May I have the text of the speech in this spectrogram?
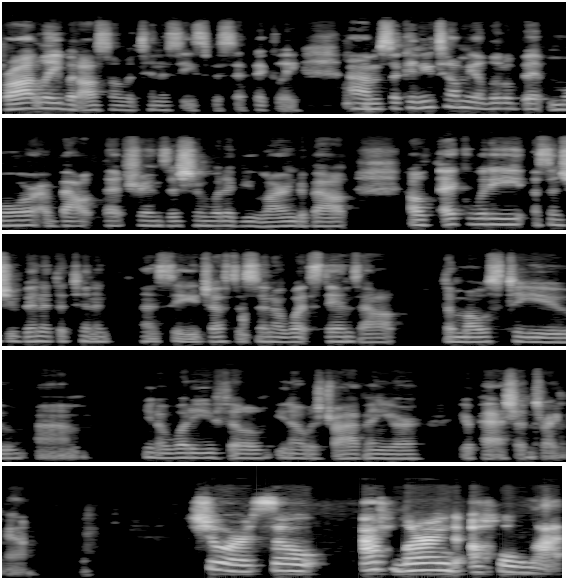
broadly, but also in Tennessee specifically. Um, so, can you tell me a little bit more about that transition? What have you learned about health equity since you've been at the Tennessee Justice Center? What stands out the most to you? Um, you know, what do you feel, you know, is driving your your passions right now? Sure. So I've learned a whole lot,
